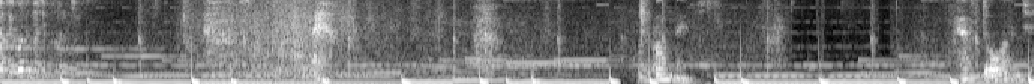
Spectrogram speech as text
마음에 들거든요, 제프로님. 어이가 없네. 하나도 뜨거워가든지.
